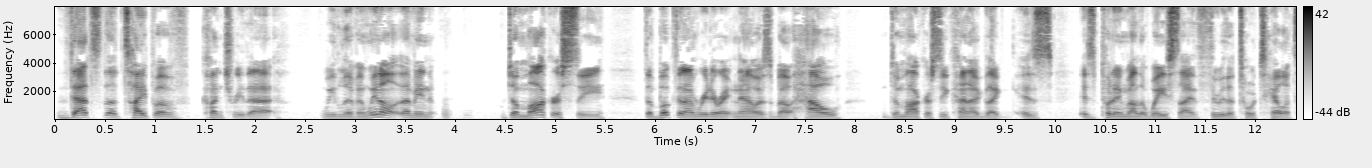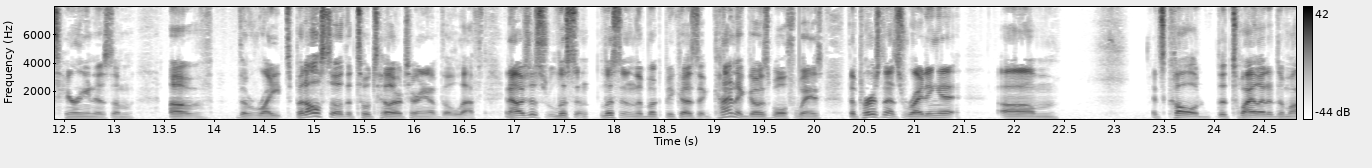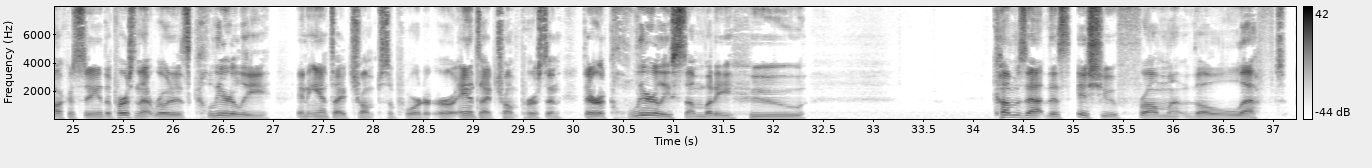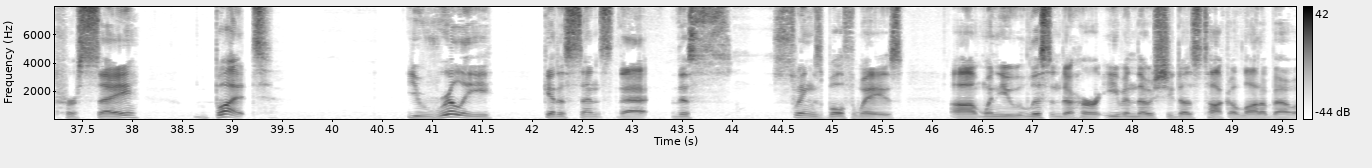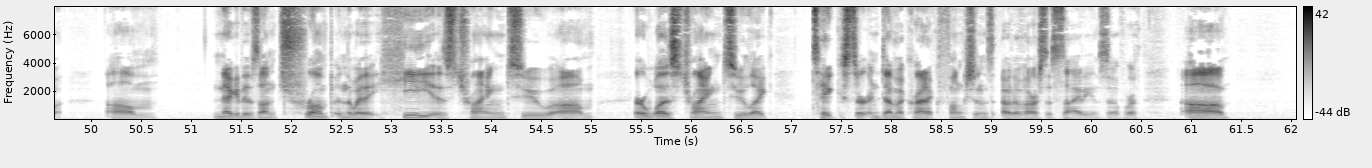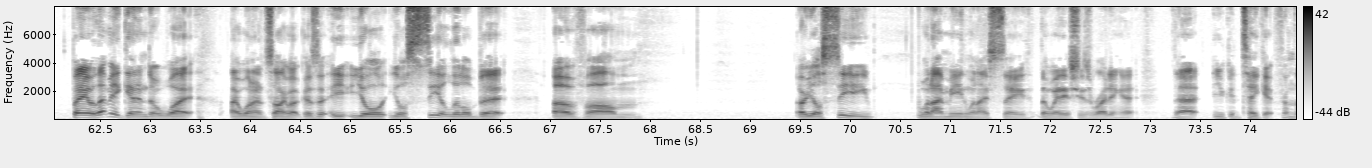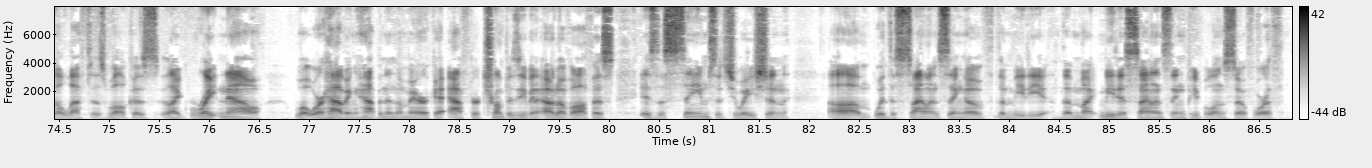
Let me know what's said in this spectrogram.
that's the type of country that we live in. We don't, I mean, democracy, the book that I'm reading right now is about how democracy kind of like is is putting on the wayside through the totalitarianism of the right, but also the totalitarian of the left. And I was just listen listening to the book because it kind of goes both ways. The person that's writing it, um, it's called The Twilight of Democracy. The person that wrote it is clearly an anti-Trump supporter or anti-Trump person. They're clearly somebody who comes at this issue from the left per se, but you really get a sense that this swings both ways um, when you listen to her, even though she does talk a lot about um, negatives on Trump and the way that he is trying to, um, or was trying to, like, take certain democratic functions out of our society and so forth. Uh, but anyway, let me get into what I wanted to talk about because you'll you'll see a little bit of, um, or you'll see what I mean when I say the way that she's writing it that you could take it from the left as well. Because, like, right now, what we're having happen in America after Trump is even out of office is the same situation um, with the silencing of the media, the media silencing people and so forth.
